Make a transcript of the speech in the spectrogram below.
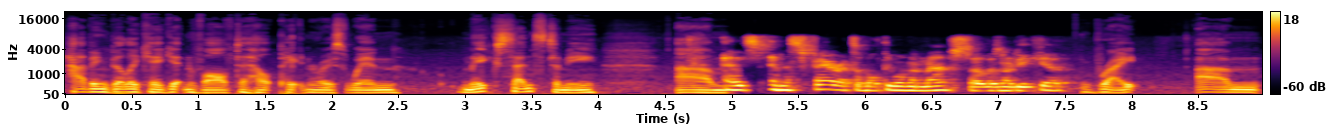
having Billy Kay get involved to help Peyton Royce win makes sense to me. And it's and it's fair. It's a multi-woman match, so there's no DQ. Right. Um,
